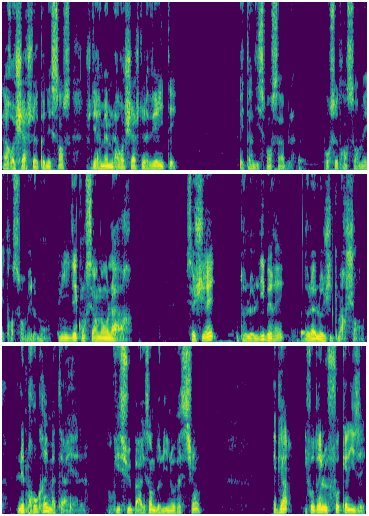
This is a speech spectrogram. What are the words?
La recherche de la connaissance, je dirais même la recherche de la vérité, est indispensable pour se transformer et transformer le monde. Une idée concernant l'art. Il s'agirait de le libérer de la logique marchande. Les progrès matériels, donc issus par exemple de l'innovation, eh bien, il faudrait le focaliser,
